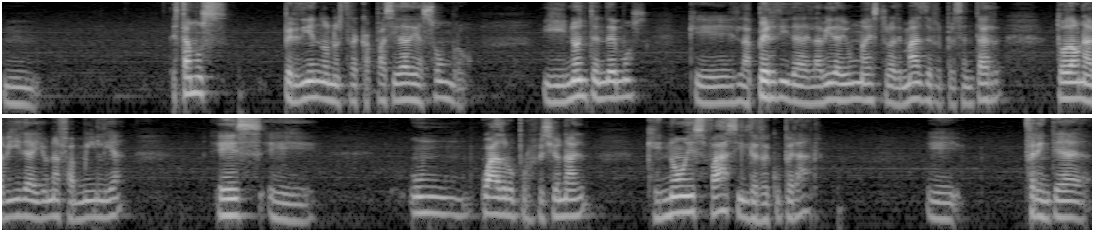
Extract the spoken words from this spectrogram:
Mm. Estamos perdiendo nuestra capacidad de asombro y no entendemos que la pérdida de la vida de un maestro, además de representar toda una vida y una familia, es eh, un cuadro profesional que no es fácil de recuperar. Eh, frente a,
